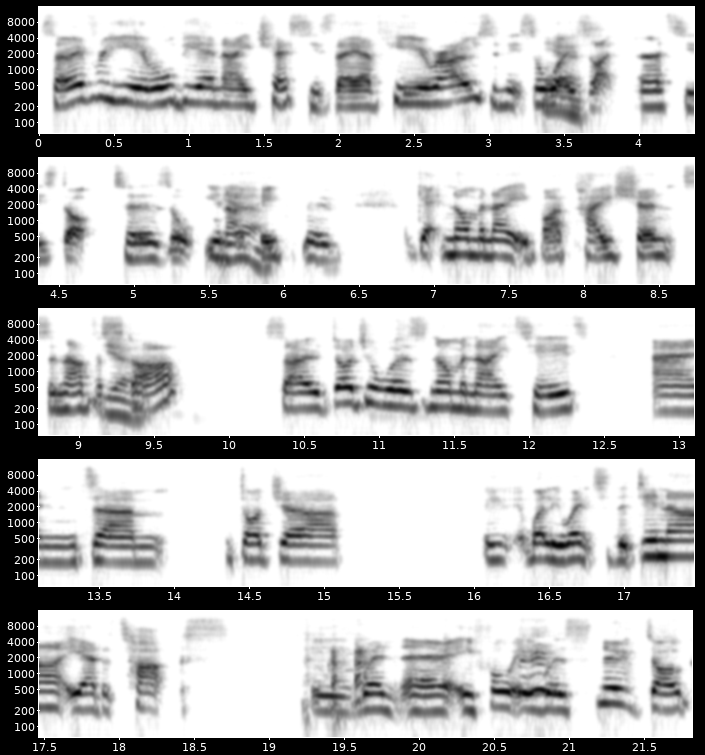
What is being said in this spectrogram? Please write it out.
So every year, all the NHSs they have heroes, and it's always Yes. like nurses, doctors, or you know, Yeah. people who get nominated by patients and other Yeah. staff. So Dodger was nominated, and um, Dodger, he, well, he went to the dinner. He had a tux. He went there. He thought he was Snoop Dogg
